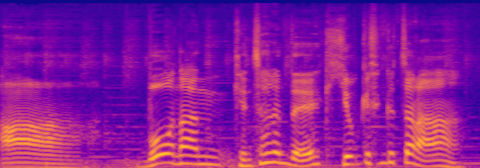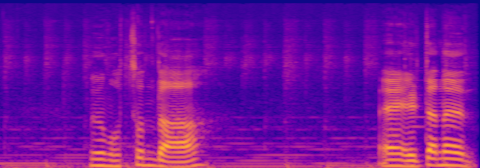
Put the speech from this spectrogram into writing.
아 뭐 난 괜찮은데. 귀엽게 생겼잖아. 음 어쩐다. 네 일단은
